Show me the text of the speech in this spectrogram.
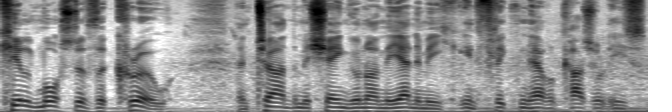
killed most of the crew and turned the machine gun on the enemy inflicting heavy casualties.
